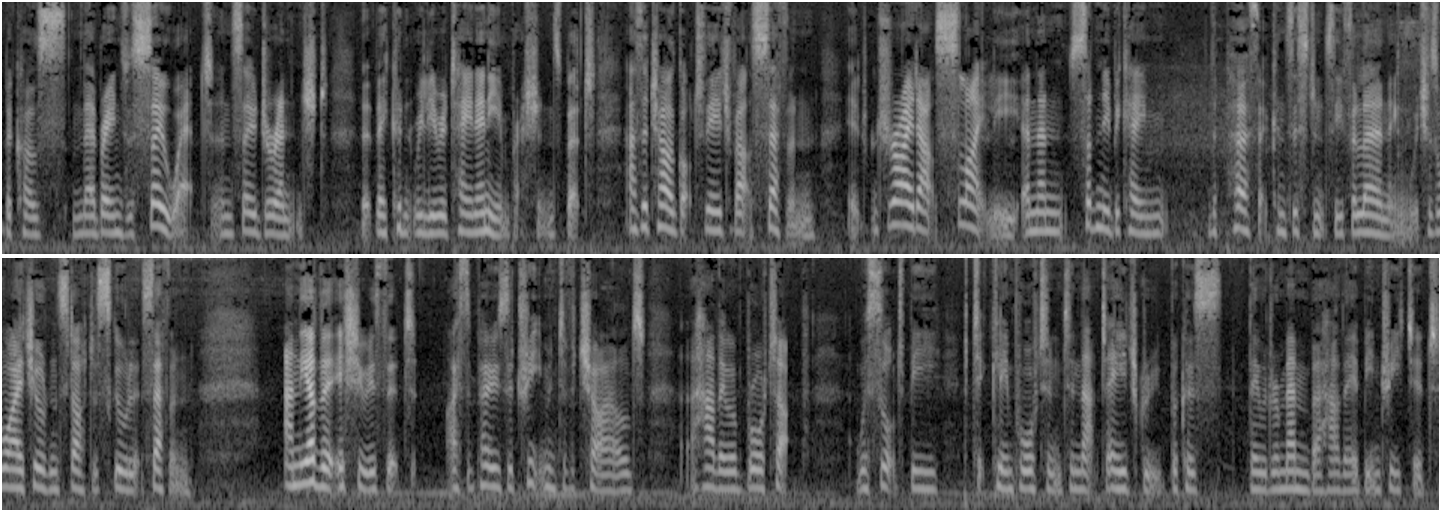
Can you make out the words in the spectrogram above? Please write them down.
because their brains were so wet and so drenched that they couldn't really retain any impressions. But as the child got to the age of about seven, it dried out slightly and then suddenly became the perfect consistency for learning, which is why children started school at seven. And the other issue is that I suppose the treatment of a child, uh, how they were brought up, was thought to be particularly important in that age group because they would remember how they had been treated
